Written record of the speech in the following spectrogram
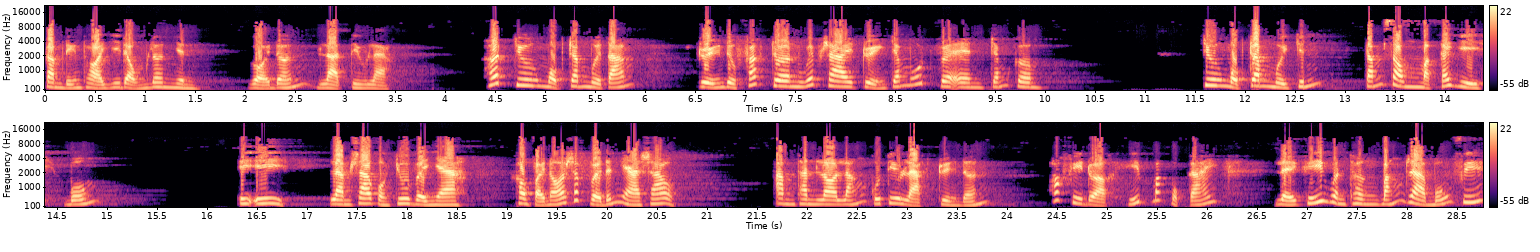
cầm điện thoại di động lên nhìn, gọi đến là Tiêu Lạc. Hết chương 118, truyện được phát trên website truyện.mútvn.com. Chương 119, tắm xong mặc cái gì? 4 Y y, làm sao còn chưa về nhà? Không phải nói sắp về đến nhà sao? Âm thanh lo lắng của tiêu lạc truyền đến. Hoắc phi đoạt hiếp mắt một cái, lệ khí quanh thân bắn ra bốn phía.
